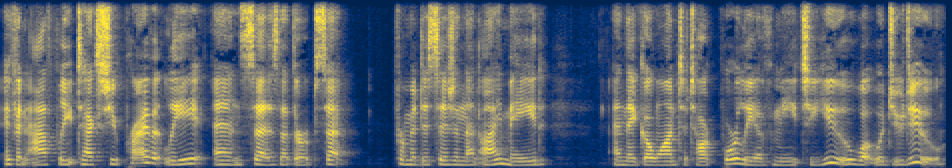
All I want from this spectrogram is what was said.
if an athlete texts you privately and says that they're upset from a decision that I made and they go on to talk poorly of me to you, what would you do?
